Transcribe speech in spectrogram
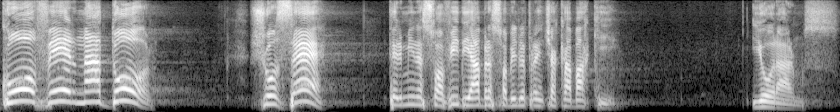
Governador. José termina sua vida e abre a sua Bíblia para a gente acabar aqui. E orarmos.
